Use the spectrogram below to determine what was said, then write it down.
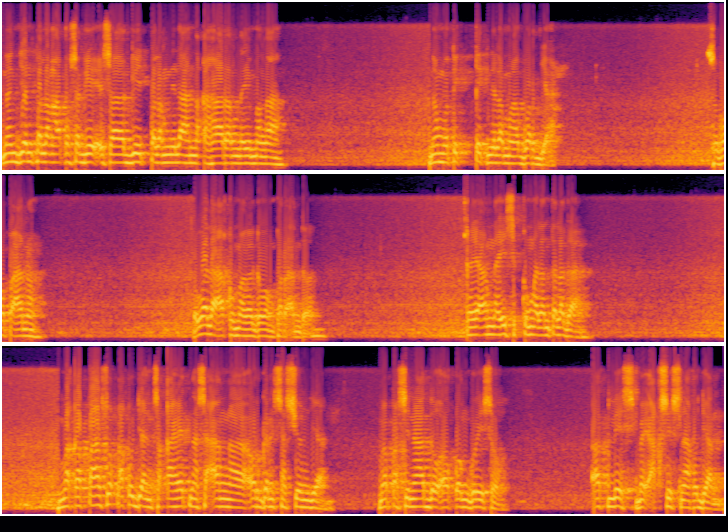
nandyan pa lang ako sa, sa gate pa lang nila, nakaharang na yung mga namutik-tik nila mga gwardya. So, paano? Wala ako magagawang paraan doon. Kaya ang naisip ko nga lang talaga, makapasok ako dyan sa kahit na saang ah, organisasyon dyan, mapasinado o kongreso, at least may access na ako dyan.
